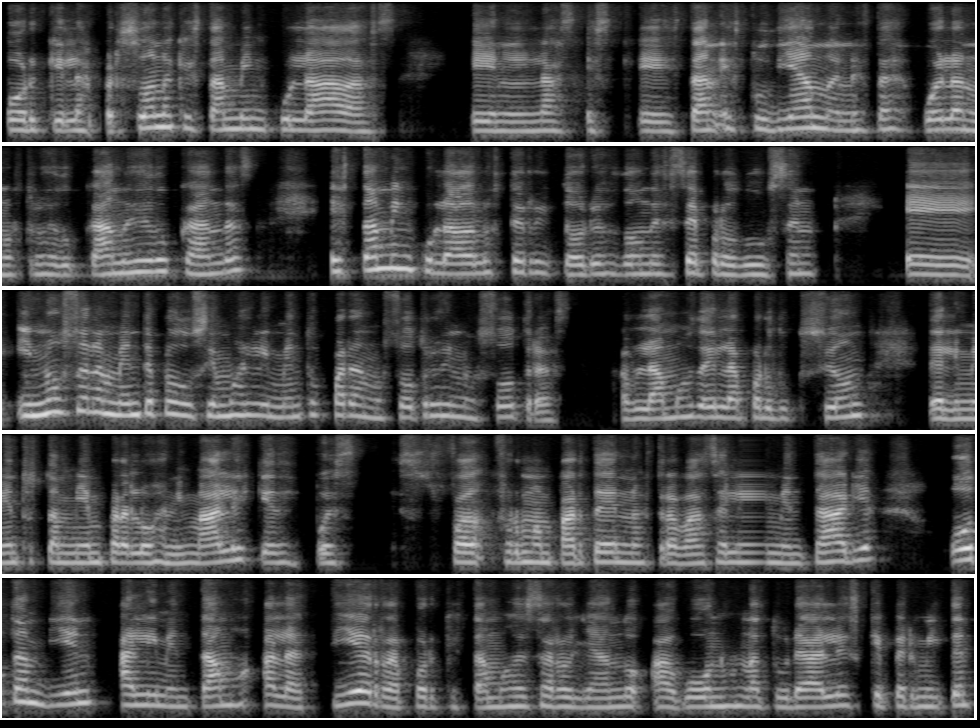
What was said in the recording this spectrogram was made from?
porque las personas que están vinculadas en las, están estudiando en esta escuela, nuestros educandos y educandas, están vinculados a los territorios donde se producen, eh, y no solamente producimos alimentos para nosotros y nosotras, hablamos de la producción de alimentos también para los animales que después forman parte de nuestra base alimentaria, o también alimentamos a la tierra porque estamos desarrollando abonos naturales que permiten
